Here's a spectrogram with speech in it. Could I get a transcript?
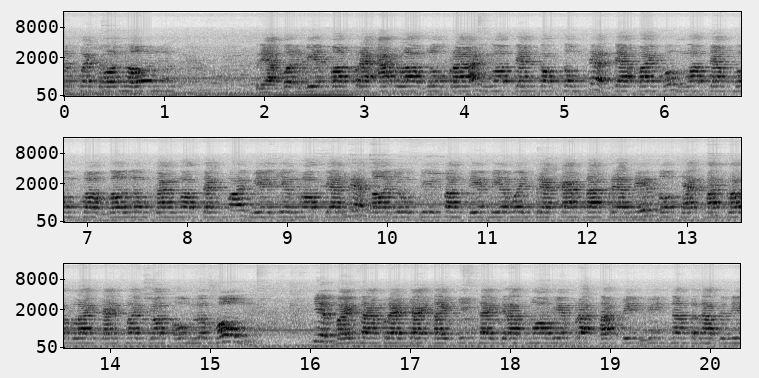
និបច្ចុនហុនព្រះពុទ្ធមានបនព្រះអប្លោកលោកប្រាងាប់ទាំងកប់ទុំទាំងទាំងបាយគុំងាប់ទាំងភុំពកលលំកាងាប់ទាំងបាយមានយើងងាប់ទាំងអ្នកដល់យោគីសន្តិមានវិញព្រះកម្មតាមព្រះនេះសូមឆាត់បាត់ក្លោកឡើងកាយសាច់ជាន់អ៊ំលើភូមិជាបីតាមព្រះចៃដៃជីដៃច្រាស់មកវាប្រតាពីវិណាតនាទនី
